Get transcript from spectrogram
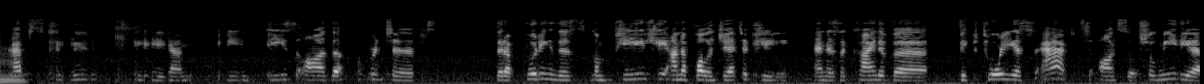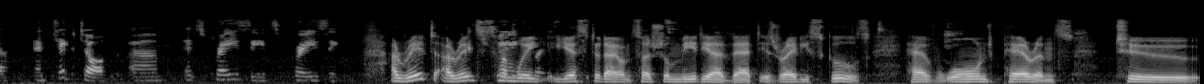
Mm. Absolutely. I mean, these are the operatives that are putting this completely unapologetically and as a kind of a victorious acts on social media and TikTok. Um, it's crazy. It's crazy. I read, I read it's somewhere really yesterday on social media that Israeli schools have warned parents to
